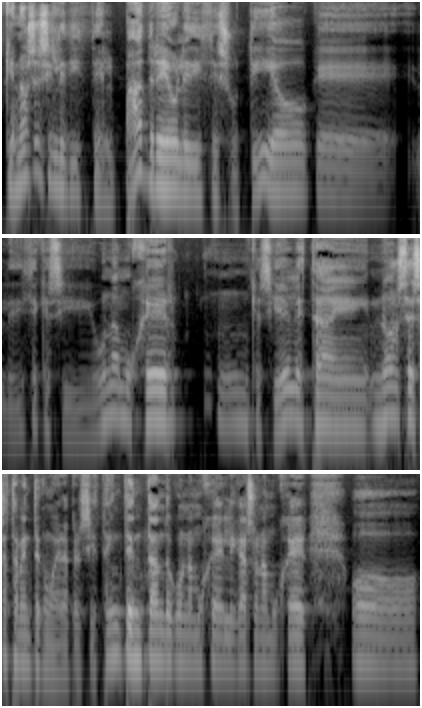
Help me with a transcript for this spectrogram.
que no sé si le dice el padre o le dice su tío, que le dice que si una mujer que si él está en, no sé exactamente cómo era, pero si está intentando con una mujer ligarse a una mujer o,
